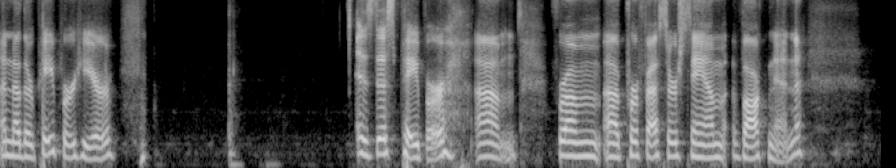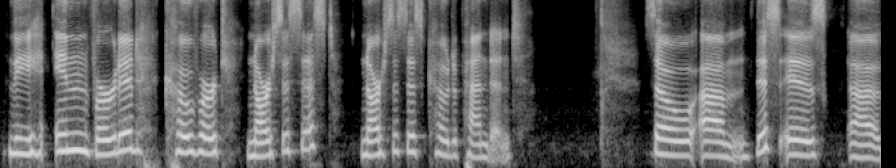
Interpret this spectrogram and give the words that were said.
another paper here, is this paper um, from uh, Professor Sam Vaknin The Inverted Covert Narcissist, Narcissist Codependent. So, um, this is uh,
